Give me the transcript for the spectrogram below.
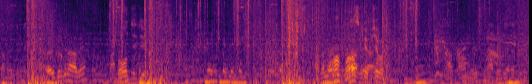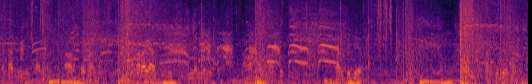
Adam öldürmedi. Öldürdün abi. Bounty diyor. Adamı Aha öldürdün bana abi sıkıyor ya. piçe bak. Ya tamam ölsün abi. Ölü ya da diriliyor. Hadi bir tane. Al be abi. Para gelsin. diyorsun, Bilmem ne. diyorsun. Tamam abi fark etmiyor. Fark ediyor. Fark ediyor kardeşim.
